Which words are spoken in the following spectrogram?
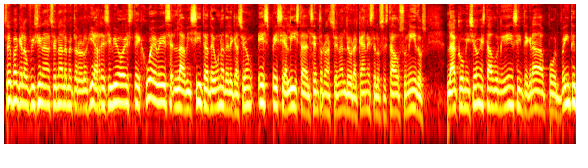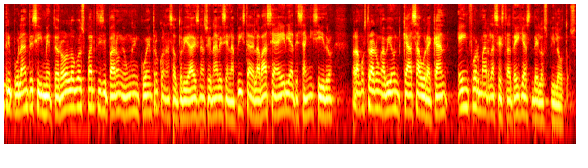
Sepa que la Oficina Nacional de Meteorología recibió este jueves la visita de una delegación especialista del Centro Nacional de Huracanes de los Estados Unidos. La comisión estadounidense, integrada por 20 tripulantes y meteorólogos, participaron en un encuentro con las autoridades nacionales en la pista de la base aérea de San Isidro para mostrar un avión caza huracán e informar las estrategias de los pilotos.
